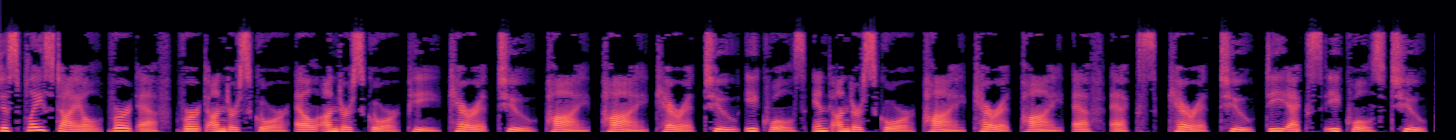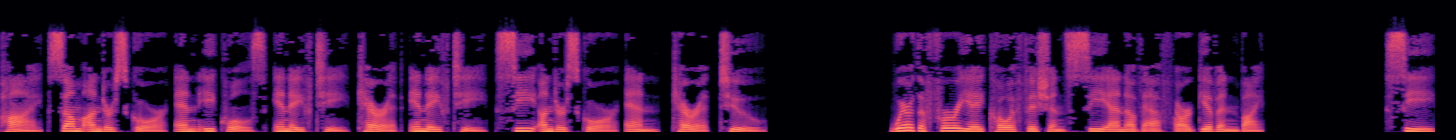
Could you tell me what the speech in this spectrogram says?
Display style vert f vert underscore l underscore p caret two pi pi caret two equals int underscore pi caret pi f x caret two dx equals two pi sum underscore n equals inaft caret inaft c underscore n caret two. Where the Fourier coefficients Cn of f are given by c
